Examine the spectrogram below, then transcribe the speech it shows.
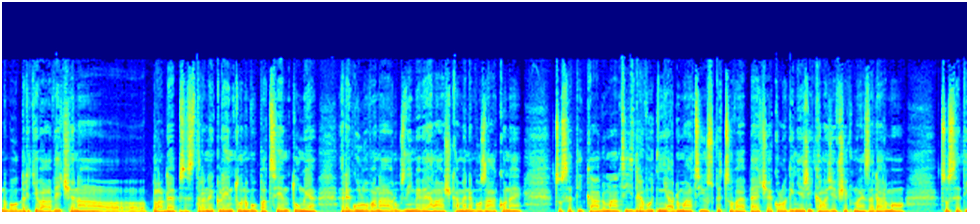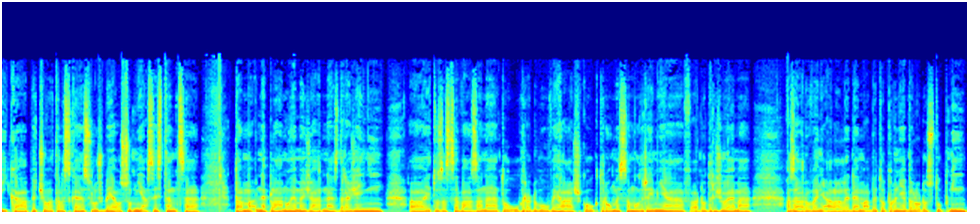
nebo drtivá většina pladeb ze strany klientů nebo pacientům je regulovaná různými vyhláškami nebo zákony. Co se týká domácí zdravotní a domácí hospicové péče, kolegyně říkala, že všechno je zadarmo. Co se týká pečovatelské služby a osobní asistence, tam neplánujeme žádné zdražení. Je to zase vázané tou úhradovou vyhláškou, kterou my samozřejmě dodržujeme. A zároveň ale lidem, aby to pro ně bylo dostupné,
